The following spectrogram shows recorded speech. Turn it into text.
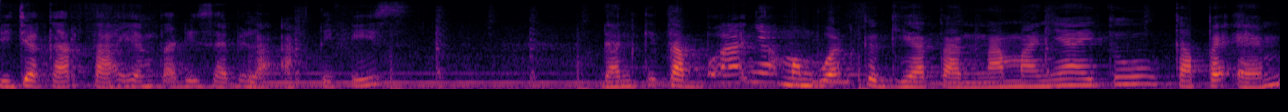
di Jakarta yang tadi saya bilang aktivis. Dan kita banyak membuat kegiatan namanya itu KPM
